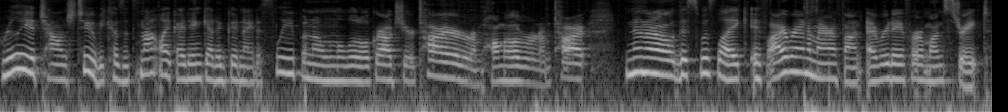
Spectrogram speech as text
really a challenge too because it's not like I didn't get a good night of sleep and I'm a little grouchy or tired or I'm hungover and I'm tired. No, no, this was like if I ran a marathon every day for a month straight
